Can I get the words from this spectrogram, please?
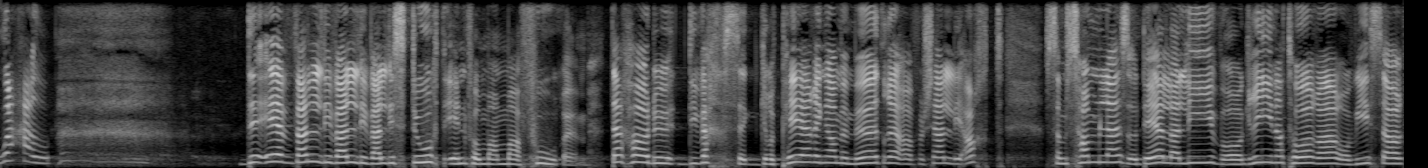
Wow! Det er veldig veldig, veldig stort innenfor Mamma Forum. Der har du diverse grupperinger med mødre av forskjellig art som samles og deler liv og griner tårer og viser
